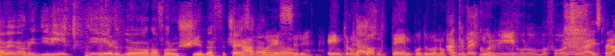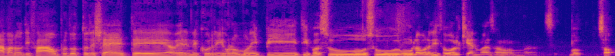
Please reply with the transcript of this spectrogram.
avevano i diritti e lo dovevano far uscire per cioè Ah, sarà può un- essere. Entro un, caso- tot tempo dovevano Anche per uscire. curriculum, forse magari speravano di fare un prodotto decente avere nel curriculum un IP tipo su, su un lavoro di Tolkien, ma sono, boh, so.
